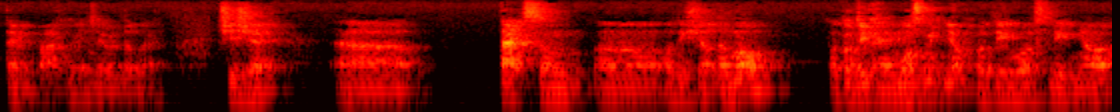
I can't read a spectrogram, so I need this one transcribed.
tempa, ako je tebe dobre. Čiže uh, tak som uh, odišiel domov. Po tých tréningu. 8 dňoch? Po tých 8 dňoch.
